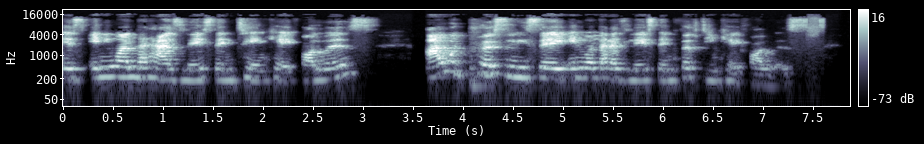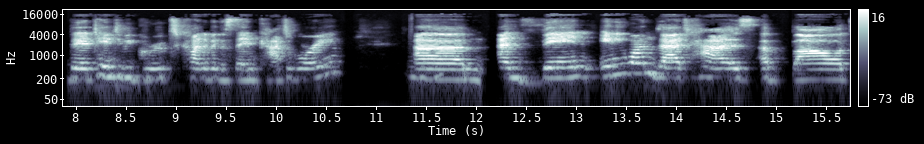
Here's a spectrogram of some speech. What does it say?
is anyone that has less than 10K followers. I would personally say anyone that has less than 15K followers. They tend to be grouped kind of in the same category. Mm-hmm. Um, and then anyone that has about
